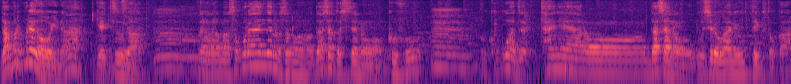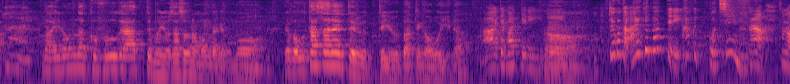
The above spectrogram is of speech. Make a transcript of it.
ダブルプレーが多いなゲッツーが。うん。だからまあそこら辺でのその打者としての工夫うん。ここは絶対にあの打者の後ろ側に打っていくとか、はい。まあ、いろんな工夫があっても良さそうなもんだけども、やっぱ打たされてるっていうバッティングが多いな。相手バッテリーに。うん。ということは相手バッテリー各5チームがその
